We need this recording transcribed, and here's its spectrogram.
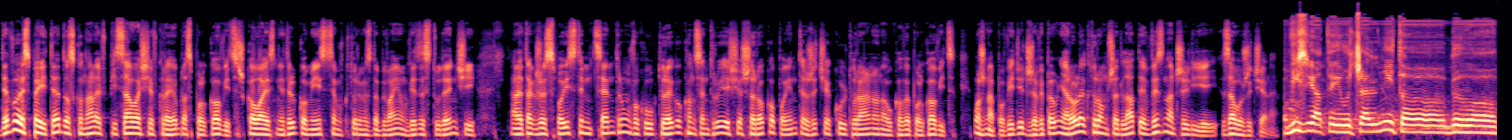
DWSPIT doskonale wpisała się w krajobraz Polkowic. Szkoła jest nie tylko miejscem, w którym zdobywają wiedzę studenci, ale także swoistym centrum, wokół którego koncentruje się szeroko pojęte życie kulturalno-naukowe Polkowic. Można powiedzieć, że wypełnia rolę, którą przed laty wyznaczyli jej założyciele. Wizja tej uczelni to było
